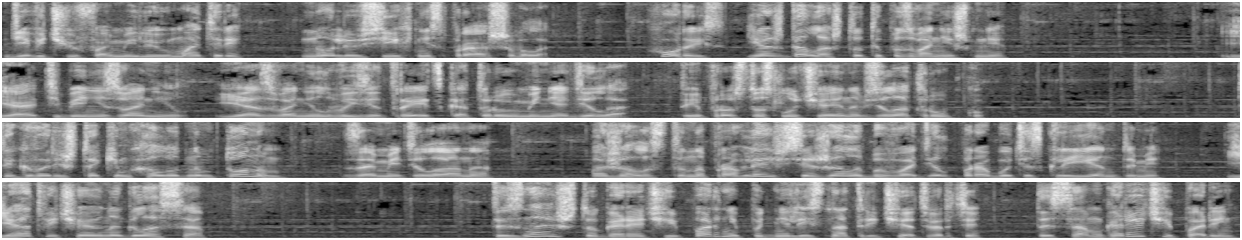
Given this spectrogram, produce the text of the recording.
девичью фамилию матери, но Люси их не спрашивала. «Хорейс, я ждала, что ты позвонишь мне». «Я тебе не звонил. Я звонил в EasyTrade, с которой у меня дела. Ты просто случайно взяла трубку». «Ты говоришь таким холодным тоном?» – заметила она. Пожалуйста, направляй все жалобы в отдел по работе с клиентами. Я отвечаю на голоса. Ты знаешь, что горячие парни поднялись на три четверти? Ты сам горячий парень?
